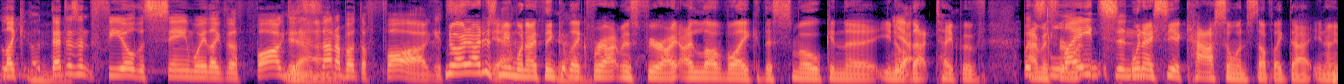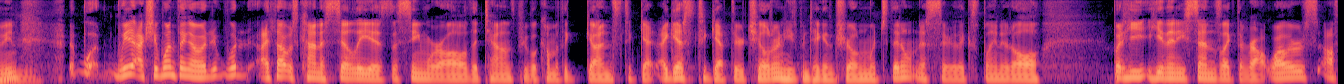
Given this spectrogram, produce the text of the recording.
like mm-hmm. that doesn't feel the same way like the fog does. Yeah. It's not about the fog. It's, No, I, I just yeah. mean when I think Yeah. like for atmosphere, I, I love like the smoke and the you know Yeah. that type of But atmosphere. lights and- when I see a castle and stuff like that, you know what I mean. Mm-hmm. Mm-hmm. What- We actually one thing I would what I thought was kind of silly is the scene where all the townspeople come with the guns to get I guess to get their children. He's been taking the children, which they don't necessarily explain at all. But he he then he sends like the Rottweilers off.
